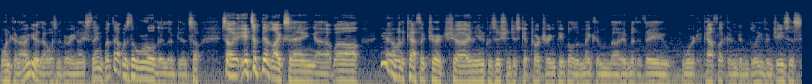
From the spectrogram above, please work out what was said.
one can argue that wasn't a very nice thing, but that was the world they lived in. So, so it's a bit like saying, uh, well, you know, when the Catholic Church uh, in the Inquisition just kept torturing people to make them uh, admit that they weren't a Catholic and didn't believe in Jesus,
